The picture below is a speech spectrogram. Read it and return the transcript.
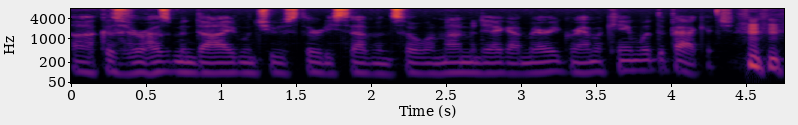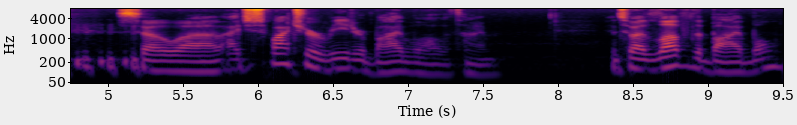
because her husband died when she was 37. So when mom and dad got married, grandma came with the package. so uh, I just watch her read her Bible all the time. And so I loved the Bible,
